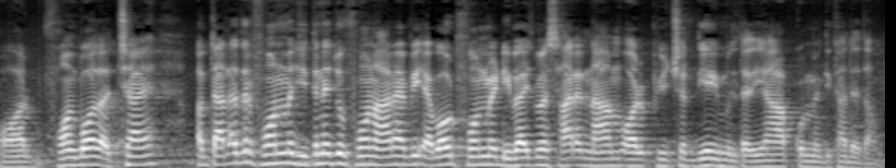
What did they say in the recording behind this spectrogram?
और फ़ोन बहुत अच्छा है। अब ज़्यादातर फ़ोन में जितने जो फ़ोन आ रहे हैं, अभी अबाउट फ़ोन में डिवाइस में सारे नाम और फीचर दिए भी मिलते हैं। यहाँ आपको मैं दिखा देता हूँ।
